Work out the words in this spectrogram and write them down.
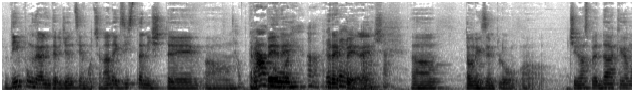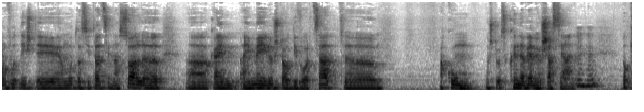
din punct de vedere al inteligenței emoționale există niște uh, Sau praguri. repere, ah, repere, repere așa. Uh, dau un exemplu, uh, cineva spune, da, că eu am avut niște, am avut o situație nasoală, uh, că ai, ai mei, nu știu, au divorțat uh, acum, nu știu, când aveam eu șase ani. Uh-huh. Ok,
